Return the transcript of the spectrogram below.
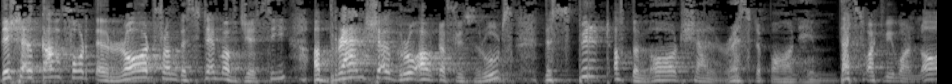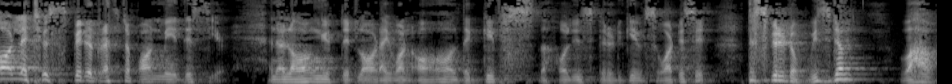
There shall come forth a rod from the stem of Jesse. A branch shall grow out of his roots. The spirit of the Lord shall rest upon him. That's what we want. Lord, let your spirit rest upon me this year. And along with it, Lord, I want all the gifts the Holy Spirit gives. What is it? The spirit of wisdom, Wow.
